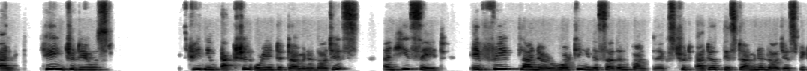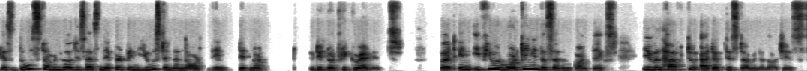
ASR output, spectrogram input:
And he introduced three new action-oriented terminologies and he said, every planner working in a southern context should adopt these terminologies because those terminologies has never been used in the north. They did not did not require it. But in if you are working in the southern context, you will have to adopt these terminologies.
